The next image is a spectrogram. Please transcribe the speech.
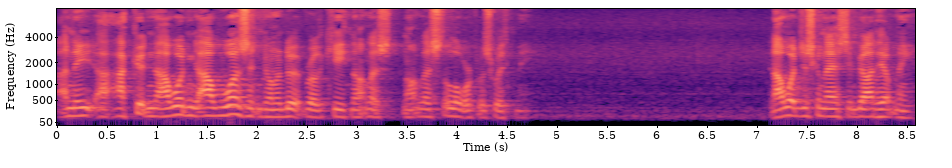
I need, I, I couldn't, I wouldn't, I wasn't going to do it, Brother Keith, not unless, not unless the Lord was with me. And I wasn't just going to ask him, God, help me.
